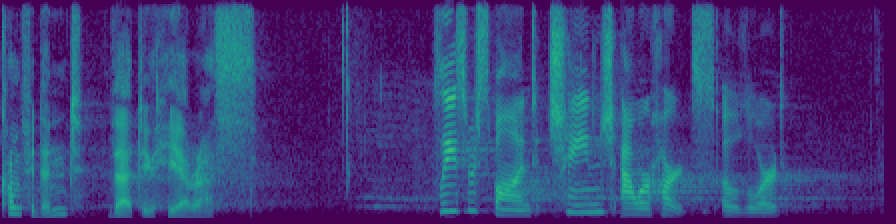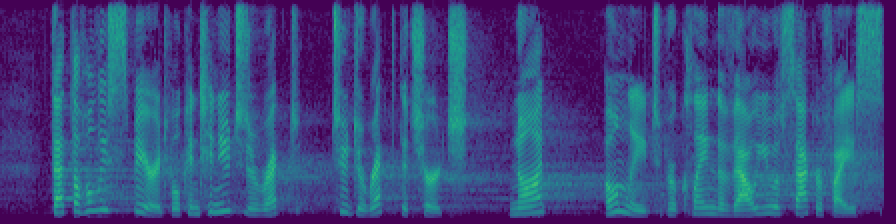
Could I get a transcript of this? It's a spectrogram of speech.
confident that you hear us. Please respond, change our hearts, O Lord. That the Holy Spirit will continue to direct, to direct the church, not only to proclaim the value of sacrifice,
